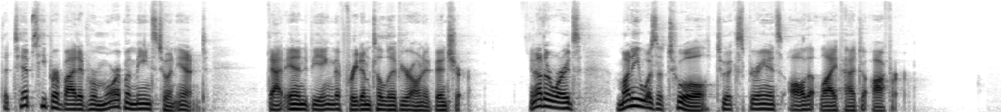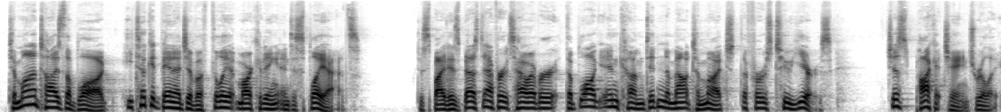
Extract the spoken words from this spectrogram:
the tips he provided were more of a means to an end, that end being the freedom to live your own adventure. In other words, money was a tool to experience all that life had to offer. To monetize the blog, he took advantage of affiliate marketing and display ads. Despite his best efforts, however, the blog income didn't amount to much the first two years. Just pocket change, really.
